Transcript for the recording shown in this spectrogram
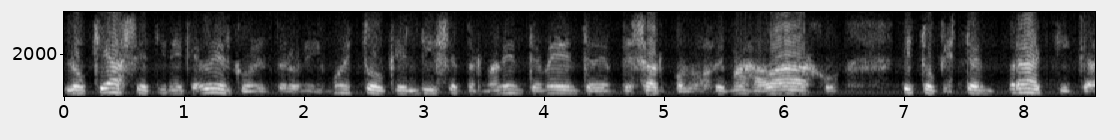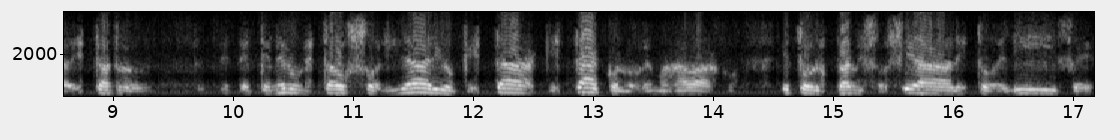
lo que hace tiene que ver con el peronismo, esto que él dice permanentemente de empezar por los demás abajo, esto que está en práctica, de estar de, tener un Estado solidario que está, que está con los demás abajo, esto de los planes sociales, esto del IFE,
